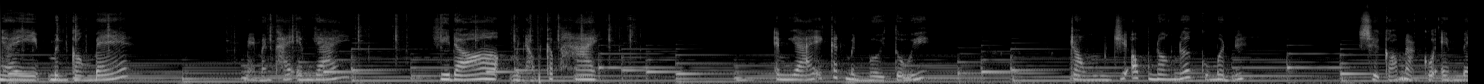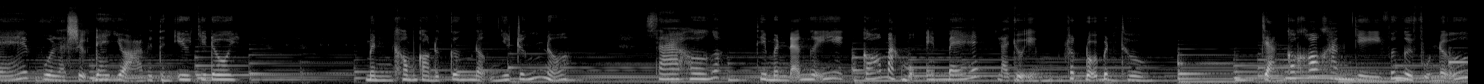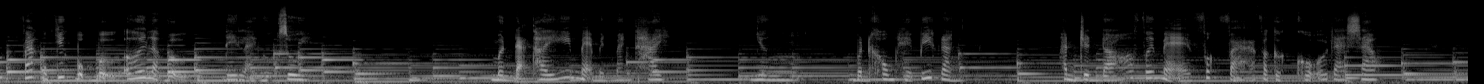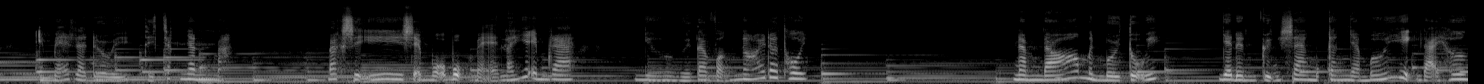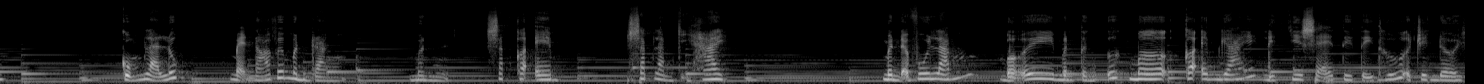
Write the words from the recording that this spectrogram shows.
Ngày mình còn bé, Mẹ mang thai em gái. Khi đó mình học cấp 2 Em gái cách mình 10 tuổi. Trong trí óc non nớt của mình ấy, Sự có mặt của em bé vừa là sự đe dọa về tình yêu chia đôi. Mình không còn được cưng nựng như trứng nữa. Xa hơn thì mình đã nghĩ có mặt một em bé là chuyện rất đổi bình thường chẳng có khó khăn gì với người phụ nữ vác một chiếc bụng bự ơi là bự, đi lại ngược xuôi. Mình đã thấy mẹ mình mang thai, nhưng mình không hề biết rằng hành trình đó với mẹ vất vả và cực khổ ra sao. Em bé ra đời thì chắc nhanh mà. Bác sĩ sẽ mổ bụng mẹ lấy em ra, như người ta vẫn nói đó thôi. Năm đó mình 10 tuổi gia đình chuyển sang một căn nhà mới hiện đại hơn. Cũng là lúc mẹ nói với mình rằng, mình sắp có em, sắp làm chị hai. Mình đã vui lắm bởi mình từng ước mơ có em gái để chia sẻ tỷ tỷ thứ ở trên đời.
